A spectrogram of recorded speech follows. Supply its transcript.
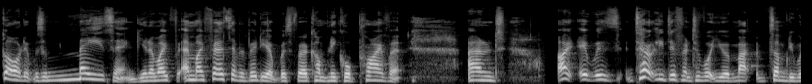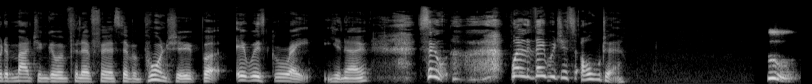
god, it was amazing. You know, my and my first ever video was for a company called Private, and I, it was totally different to what you ima- somebody would imagine going for their first ever porn shoot, but it was great. You know, so well they were just older. Who?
